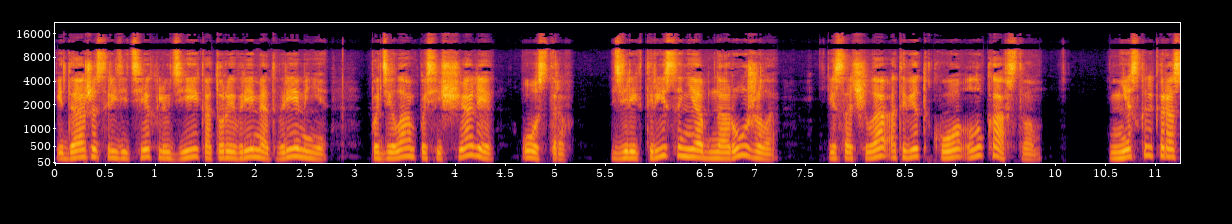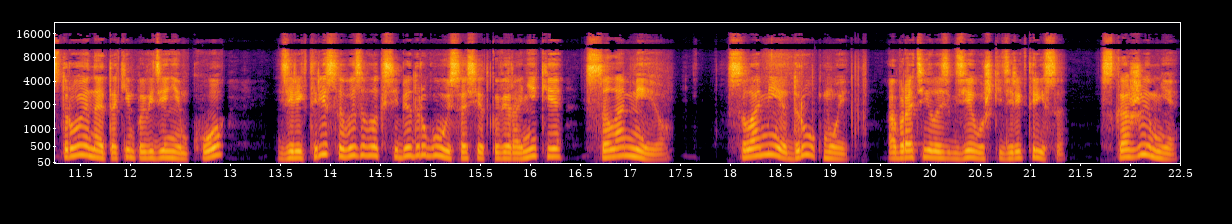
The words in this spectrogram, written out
и даже среди тех людей, которые время от времени по делам посещали остров, директриса не обнаружила и сочла ответ Ко лукавством. Несколько расстроенная таким поведением Ко, директриса вызвала к себе другую соседку Вероники, Соломею. «Соломея, друг мой, обратилась к девушке директриса, скажи мне,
